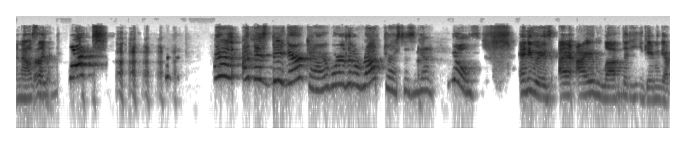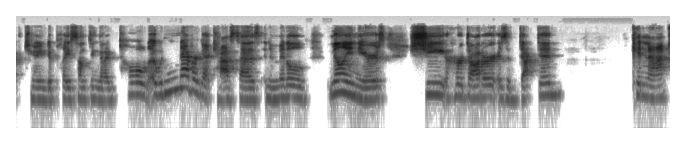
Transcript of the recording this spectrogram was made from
And I was like, What? I miss being Erica. I wore little wrap dresses and heels. Anyways, I, I love that he gave me the opportunity to play something that I told I would never get cast as in a middle million years. She her daughter is abducted, kidnapped,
